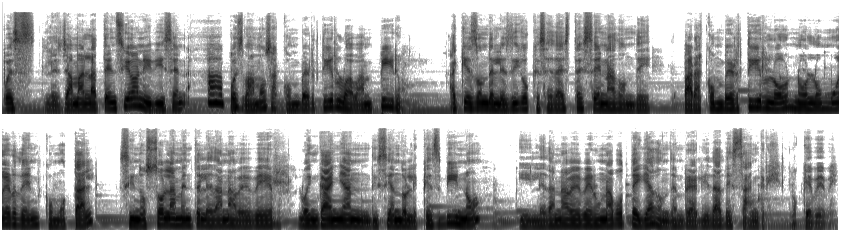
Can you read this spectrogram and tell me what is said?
pues les llaman la atención y dicen, ah, pues vamos a convertirlo a vampiro. Aquí es donde les digo que se da esta escena donde para convertirlo no lo muerden como tal, sino solamente le dan a beber, lo engañan diciéndole que es vino y le dan a beber una botella donde en realidad es sangre lo que bebe.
